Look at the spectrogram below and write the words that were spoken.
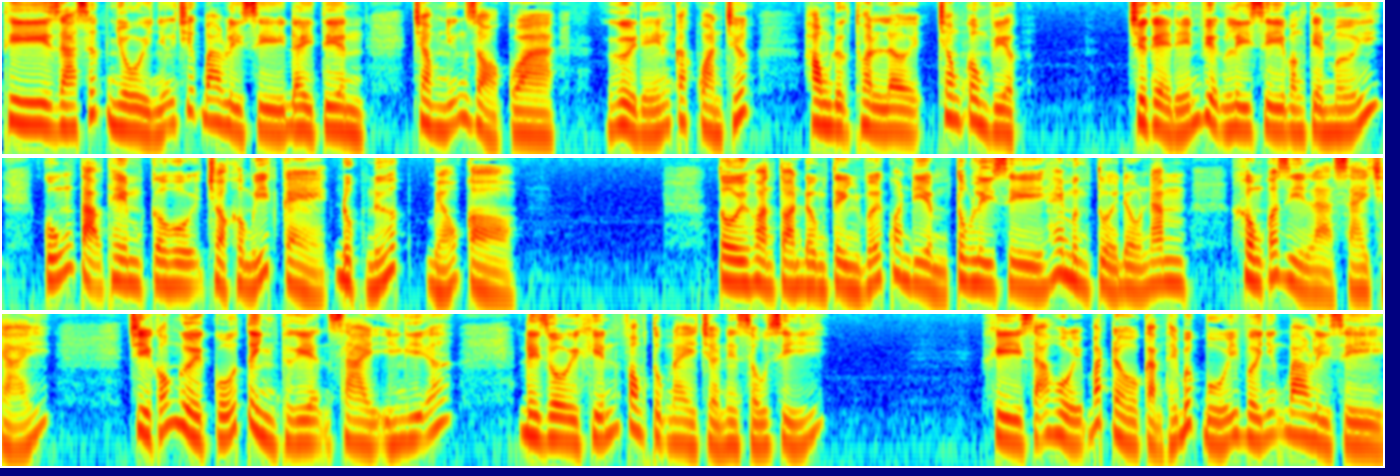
thì ra sức nhồi những chiếc bao lì xì đầy tiền trong những giỏ quà gửi đến các quan chức, hòng được thuận lợi trong công việc chưa kể đến việc lì xì bằng tiền mới cũng tạo thêm cơ hội cho không ít kẻ đục nước, béo cò. Tôi hoàn toàn đồng tình với quan điểm tung lì xì hay mừng tuổi đầu năm không có gì là sai trái. Chỉ có người cố tình thực hiện sai ý nghĩa, để rồi khiến phong tục này trở nên xấu xí. Khi xã hội bắt đầu cảm thấy bức bối với những bao lì xì,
